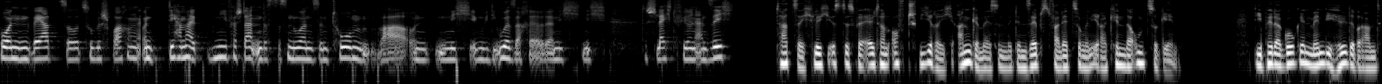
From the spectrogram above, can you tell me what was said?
hohen Wert so zugesprochen. Und die haben halt nie verstanden, dass das nur ein Symptom war und nicht irgendwie die Ursache oder nicht, nicht das Schlechtfühlen an sich. Tatsächlich ist es für Eltern oft schwierig, angemessen mit den Selbstverletzungen ihrer Kinder umzugehen. Die Pädagogin Mandy Hildebrand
